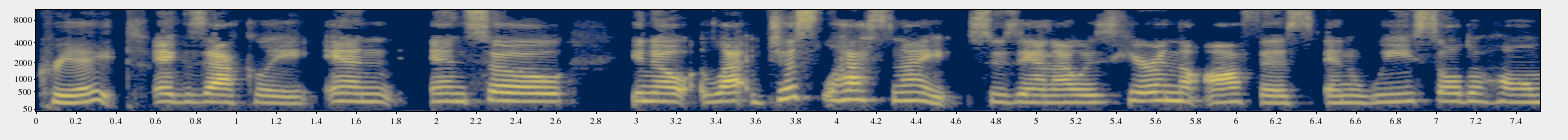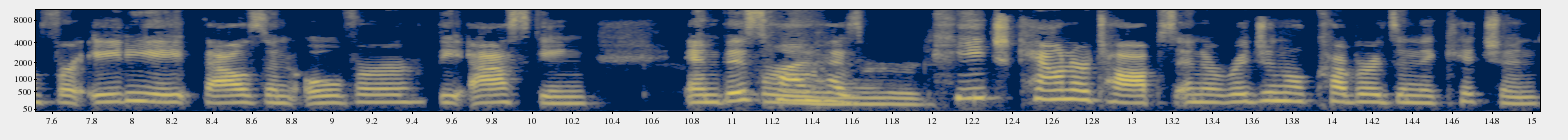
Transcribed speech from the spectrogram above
create. Exactly. And and so you know la- just last night suzanne i was here in the office and we sold a home for 88000 over the asking. And this My home has word. peach countertops and original cupboards in the kitchen.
